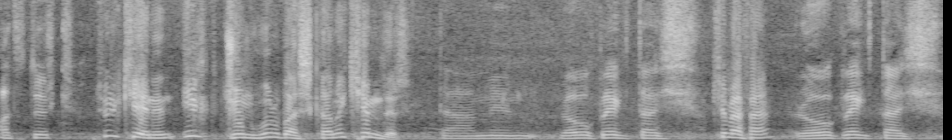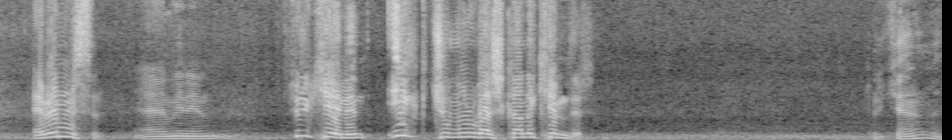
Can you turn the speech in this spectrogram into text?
Atatürk. Türkiye'nin ilk cumhurbaşkanı kimdir? Tamim. Rovuk Rektaş. Kim efendim? Rovuk Rektaş. Emin misin? Eminim. Türkiye'nin ilk cumhurbaşkanı kimdir? Türkiye'nin mi?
